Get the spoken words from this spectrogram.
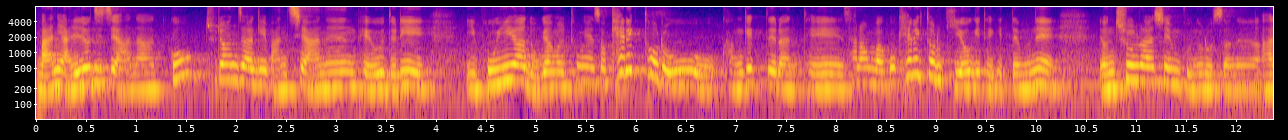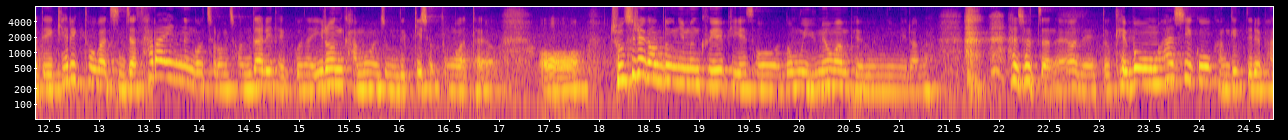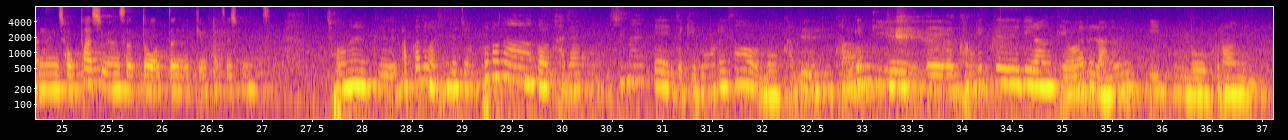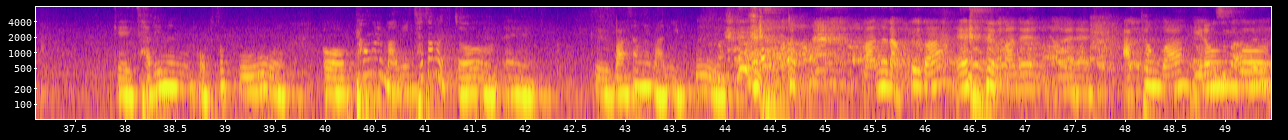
많이 알려지지 않았고 출연작이 많지 않은 배우들이 이 보이와 녹양을 통해서 캐릭터로 관객들한테 사랑받고 캐릭터로 기억이 되기 때문에 연출하신 분으로서는 아 내 캐릭터가 진짜 살아있는 것처럼 전달이 됐구나 이런 감흥을 좀 느끼셨던 것 같아요. 어, 조수래 감독님은 그에 비해서 너무 유명한 배우님이라 하셨잖아요. 네, 또 개봉하시고 관객들의 반응 접하시면서 또 어떤 느낌 받으셨는지. 저는 그 아까도 말씀드렸지만 코로나가 가장 심할 때 이제 개봉을 해서 뭐 관, 관객들 예, 관객들이랑 대화를 이- 뭐 그런 이렇게 자리는 없었고 어, 평을 많이 찾아봤죠. 예. 그 마상을 많이 입고 많은 악플과 예, 많은 예, 악평과 이런 거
